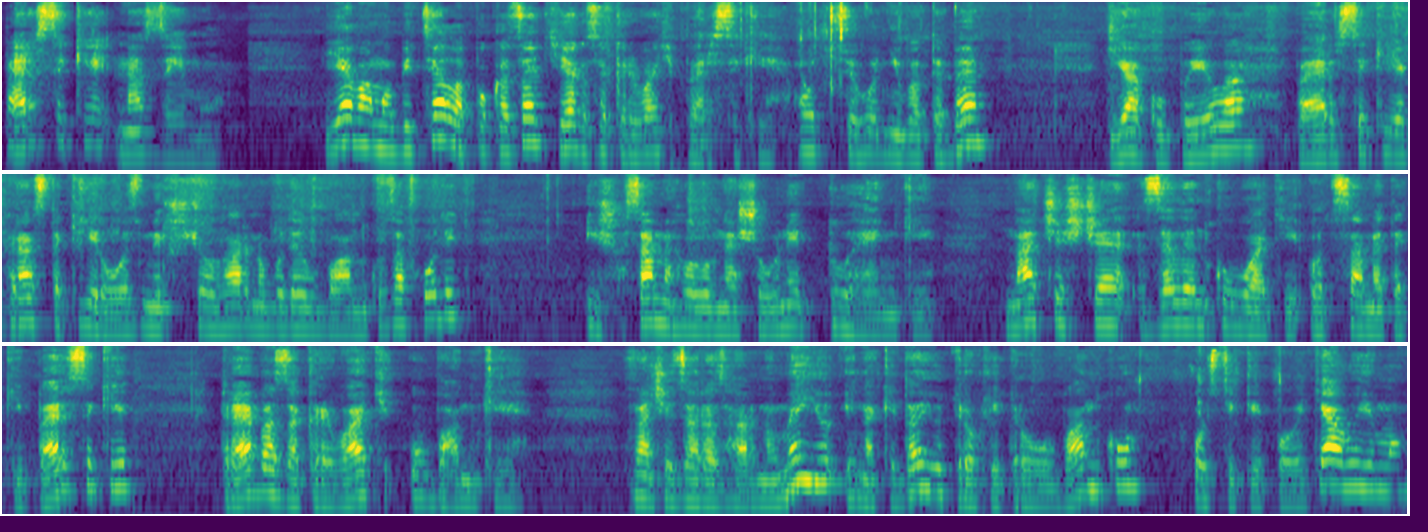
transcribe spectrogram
Персики на зиму. Я вам обіцяла показати, як закривати персики. От сьогодні в АТБ я купила персики, якраз такий розмір, що гарно буде в банку заходить. І саме головне, що вони тугенькі, наче ще зеленкуваті. От саме такі персики треба закривати у банки. Значить, зараз гарно мию і накидаю трьохлітрову банку. Хвостики повитягуємо.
